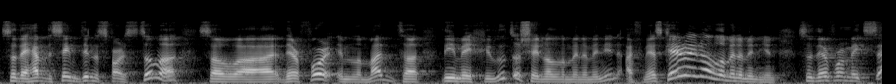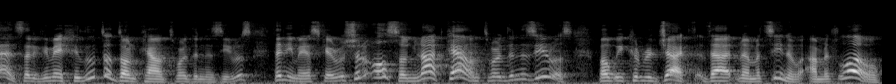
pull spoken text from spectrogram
so they have the same din as far as Tumah, so uh, therefore, im lamadta limechiluto shein minyan, af me'askeru minyan. So therefore, it makes sense that if you make chiluto don't count toward the nazirus, then yimei should also not count toward the nazirus. But we could reject that mematzinu amrit lo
